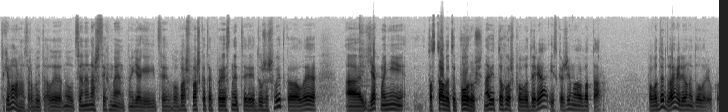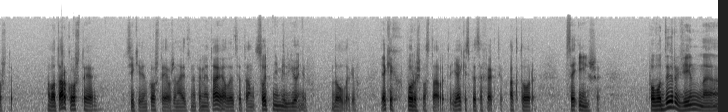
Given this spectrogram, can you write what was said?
Таке можна зробити, але ну, це не наш сегмент. Ну, як, це важ, важко так пояснити дуже швидко, але а, як мені поставити поруч навіть того ж поводиря і, скажімо, аватар. Поводир 2 мільйони доларів коштує. Аватар коштує, скільки він коштує, я вже навіть не пам'ятаю, але це там сотні мільйонів доларів. Як їх поруч поставити? Якість спецефектів, актори, все інше. Поводир він, е,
